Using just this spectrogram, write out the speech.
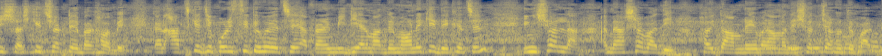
বিশ্বাস কিছু একটা এবার হবে। কারণ আজকে যে পরিস্থিতি হয়েছে আপনারা মিডিয়ার মাধ্যমে অনেকেই দেখেছেন ইনশাল্লাহ আমি আশাবাদী হয়তো আমরা এবার আমাদের সোচ্চার হতে পারব।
